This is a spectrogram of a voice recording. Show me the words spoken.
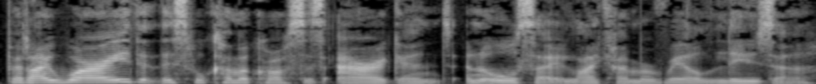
but I worry that this will come across as arrogant and also like I'm a real loser.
